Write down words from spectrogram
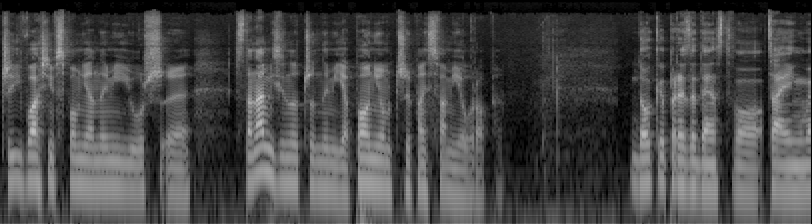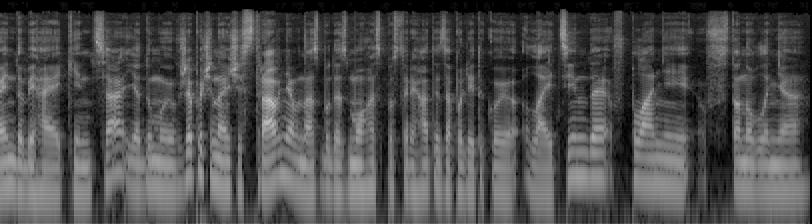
czyli właśnie wspomnianymi już e, Stanami Zjednoczonymi, Japonią czy państwami Europy. Доки президентство Цаїнгвень добігає кінця, я думаю, вже починаючи з травня, в нас буде змога спостерігати за політикою Лайцінде в плані встановлення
